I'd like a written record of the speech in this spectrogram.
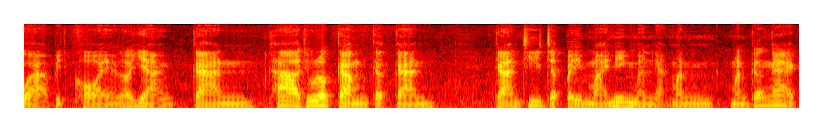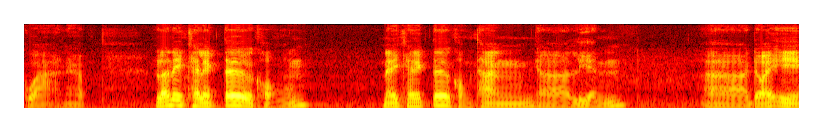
กว่าบิตคอยแล้วอย่างการค่าธุรกรรมกับการการที่จะไป mining มันเนี่ยมันมันก็ง่ายกว่านะครับ แล้วในคาแรคเตอร์ของในคาแรคเตอร์ของทางเเหรียญดอยเอง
